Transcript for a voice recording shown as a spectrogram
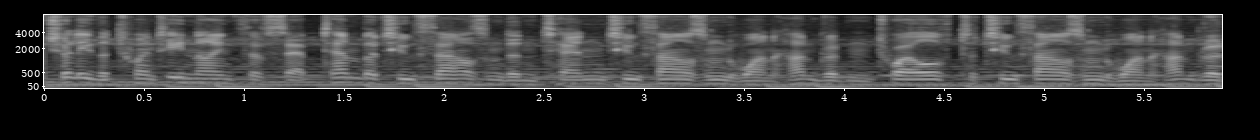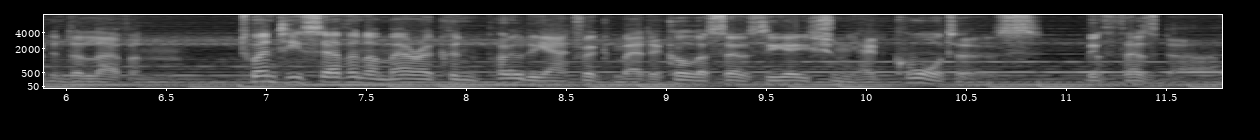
Chile the 29th of September 2010 2112 to 2111 27 American Podiatric Medical Association Headquarters, Bethesda,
